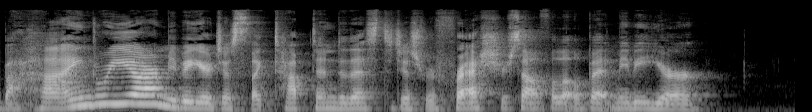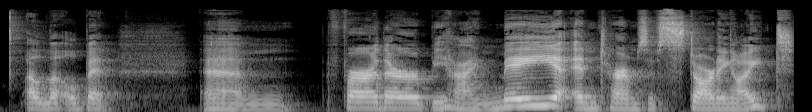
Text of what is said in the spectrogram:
behind where you are. Maybe you're just like tapped into this to just refresh yourself a little bit. Maybe you're a little bit um, further behind me in terms of starting out.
